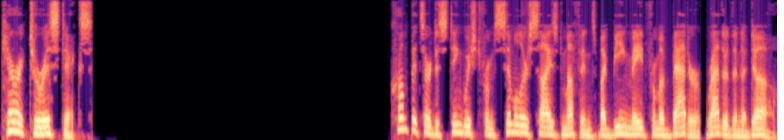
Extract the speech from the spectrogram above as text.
Characteristics Crumpets are distinguished from similar-sized muffins by being made from a batter, rather than a dough.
